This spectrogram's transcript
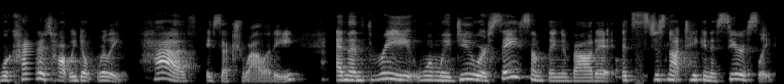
we're kind of taught we don't really have a sexuality. And then three, when we do or say something about it, it's just not taken as seriously.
